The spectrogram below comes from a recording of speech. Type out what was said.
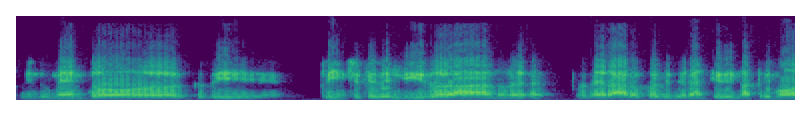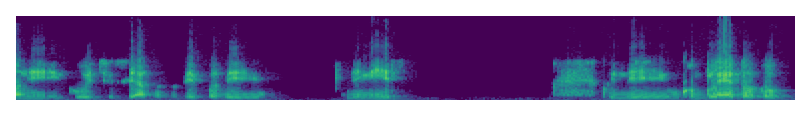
l'indumento così principe dell'isola, non è, non è, raro poi vedere anche dei matrimoni in cui ci sia questo tipo di, di miss quindi un completo con,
